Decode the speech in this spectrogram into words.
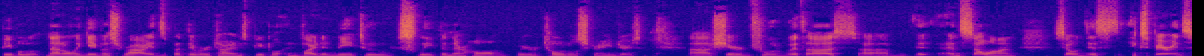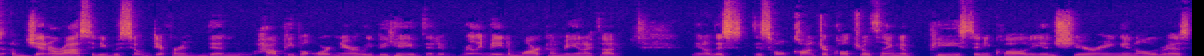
People not only gave us rides, but there were times people invited me to sleep in their home. We were total strangers, uh, shared food with us, uh, and so on. So, this experience of generosity was so different than how people ordinarily behave that it really made a mark on me. And I thought, you know, this, this whole countercultural thing of peace and equality and sharing and all the rest,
